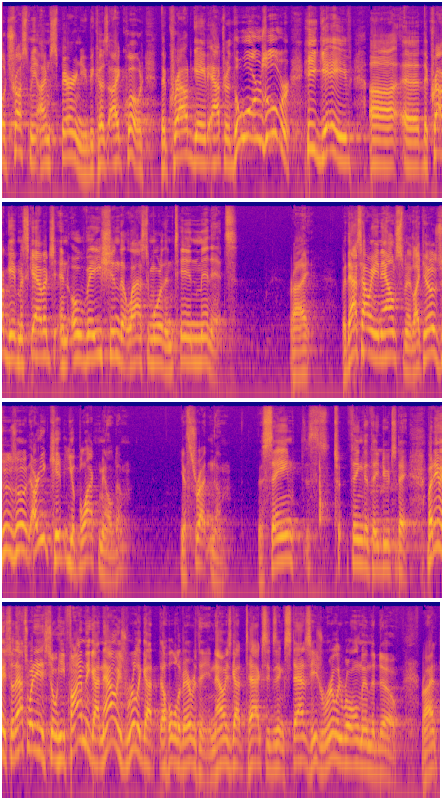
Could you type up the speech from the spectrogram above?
Oh, trust me, I'm sparing you because I quote, the crowd gave after the war's over, he gave, uh, uh, the crowd gave Miscavige an ovation that lasted more than 10 minutes, right? But that's how he announced it. Like, are you kidding? You blackmailed him, you threatened him. The same thing that they do today. But anyway, so that's what he So he finally got, now he's really got the hold of everything. Now he's got tax exempt status. He's really rolling in the dough, right?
